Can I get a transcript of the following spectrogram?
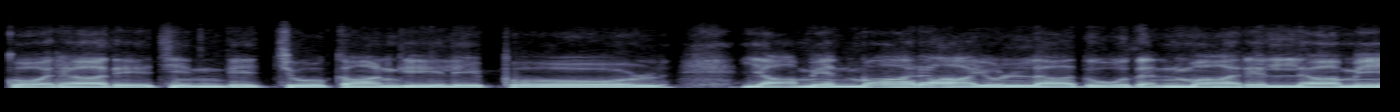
കോരാതെ ചിന്തിച്ചു കാൺകിലിപ്പോൾ. യാമ്യന്മാരായുള്ള ദൂതന്മാരെല്ലാമേ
